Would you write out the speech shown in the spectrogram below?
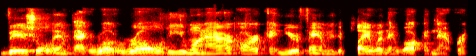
visual impact. What role do you want our art and your family to play when they walk in that room?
